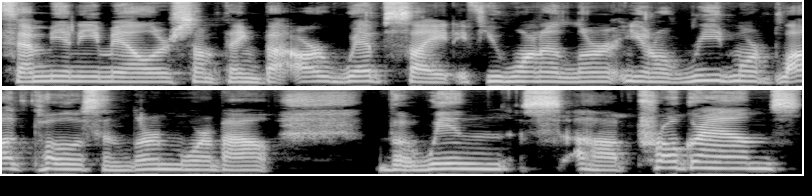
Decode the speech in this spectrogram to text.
send me an email or something. But our website, if you want to learn, you know, read more blog posts and learn more about the WYN uh, programs,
